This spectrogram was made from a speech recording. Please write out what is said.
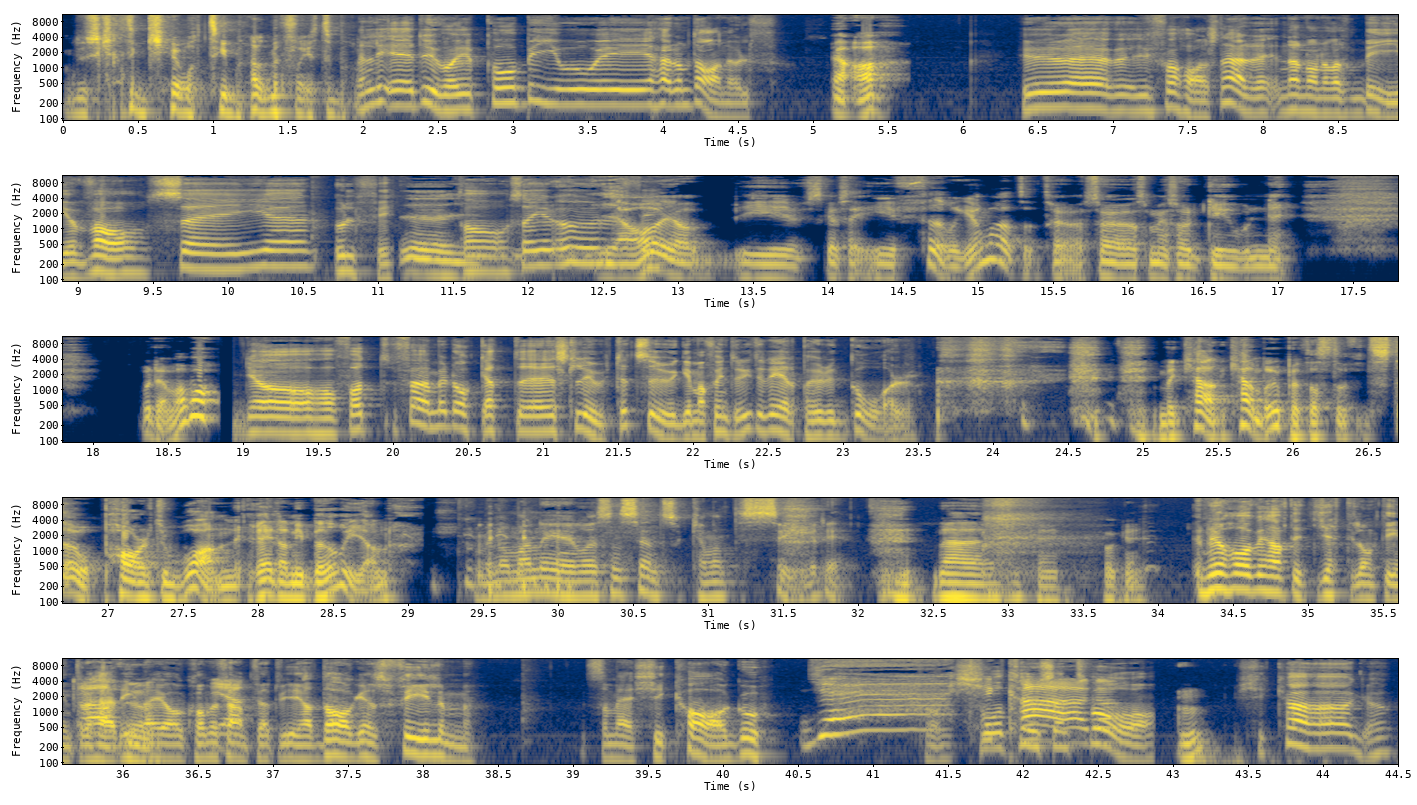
Du ska inte gå till Malmö från Göteborg. Men eh, du var ju på bio i häromdagen Ulf. Ja. Hur, eh, vi får ha sån här när någon har varit på bio. Vad säger Ulfi? Eh, Vad säger Ulfi? Ja, jag, i, ska vi säga, i förrgår tror jag, så jag som jag sa Dune. Och den var bra. Jag har fått för mig dock att eh, slutet suger. Man får inte riktigt reda på hur det går. Men kan, kan bero på att det st- står Part 1 redan i början. Men om man är en recensent så kan man inte se det. Nej, okej. okej. Nu har vi haft ett jättelångt intro här innan Ja. jag kommer fram till att vi har dagens film. Som är Chicago. Yeah! Från 2002. Mm. Chicago.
